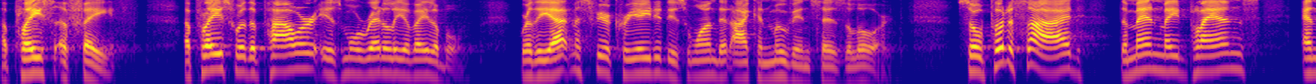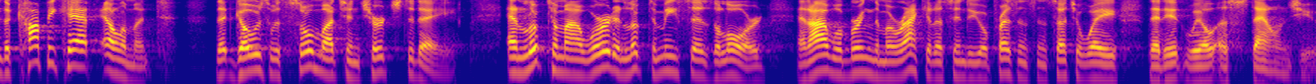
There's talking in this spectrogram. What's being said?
a place of faith, a place where the power is more readily available, where the atmosphere created is one that I can move in, says the Lord. So put aside the man made plans and the copycat element that goes with so much in church today. And look to my word and look to me, says the Lord, and I will bring the miraculous into your presence in such a way that it will astound you.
